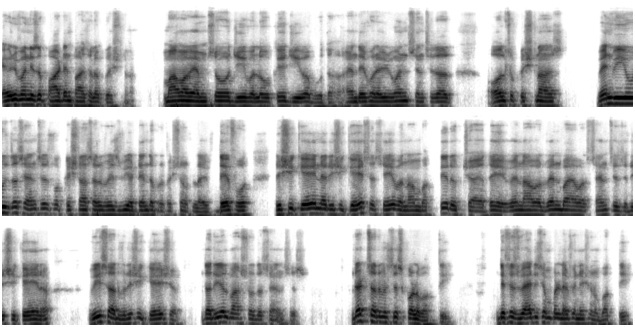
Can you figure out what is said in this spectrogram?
everyone is a part and parcel of krishna. Mama vemso jiva loke jiva bhuta and therefore everyone's senses are also krishna's. When we use the senses for krishna service we attain the perfection of life. Therefore rishikena rishikesha sevanam bhakti rukchayate. When our when by our senses rishikena we serve rishikesha the real master of the senses. That service is called bhakti. This is very simple definition of bhakti.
